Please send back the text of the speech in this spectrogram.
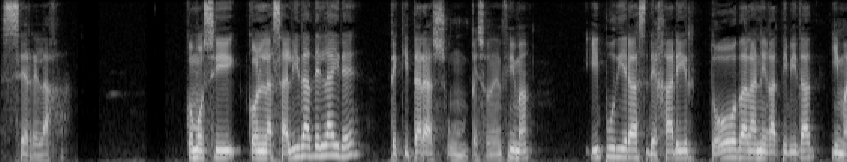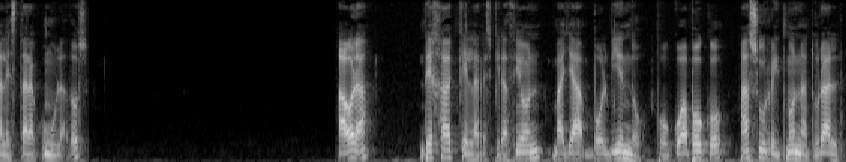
se relaja. Como si con la salida del aire te quitaras un peso de encima y pudieras dejar ir toda la negatividad y malestar acumulados. Ahora deja que la respiración vaya volviendo poco a poco a su ritmo natural.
